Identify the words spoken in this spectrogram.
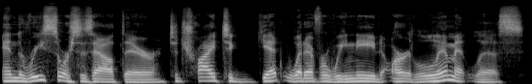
and the resources out there to try to get whatever we need are limitless.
